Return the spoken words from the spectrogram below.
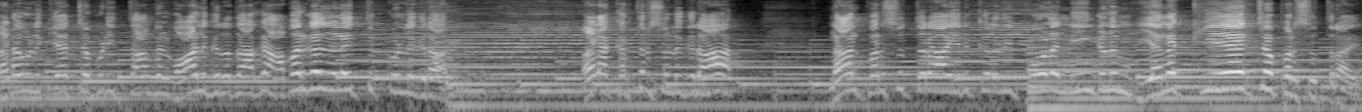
கடவுளுக்கு ஏற்றபடி தாங்கள் வாழுகிறதாக அவர்கள் நினைத்துக் கொள்ளுகிறார். ஆனா கர்த்தர் சொல்லுகிறார் நான் பரிசுத்தரா இருக்கிறதை போல நீங்களும் எனக்கு ஏற்ற பரிசுத்தராய்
